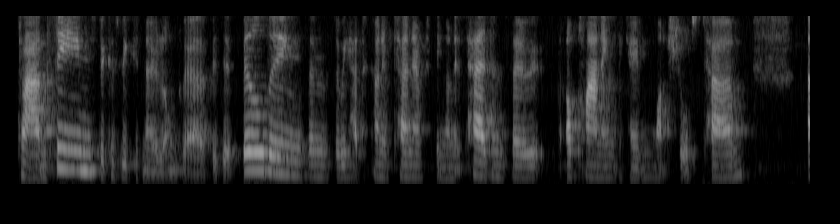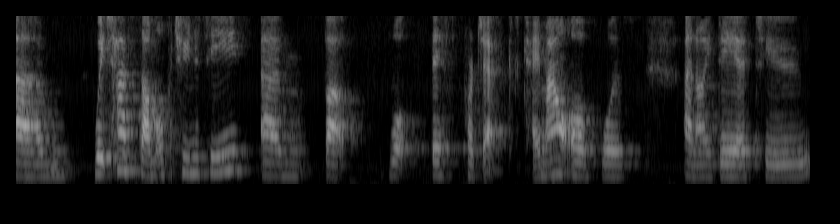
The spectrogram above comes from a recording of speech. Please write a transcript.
planned themes because we could no longer visit buildings. And so we had to kind of turn everything on its head. And so our planning became much shorter term, um, which had some opportunities. Um, but what this project came out of was an idea to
